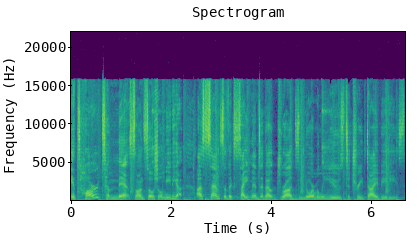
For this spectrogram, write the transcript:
It's hard to miss on social media a sense of excitement about drugs normally used to treat diabetes.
